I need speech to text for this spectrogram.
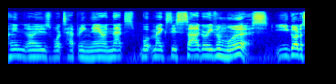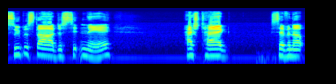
who knows what's happening there, and that's what makes this saga even worse. You got a superstar just sitting there. Hashtag seven up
